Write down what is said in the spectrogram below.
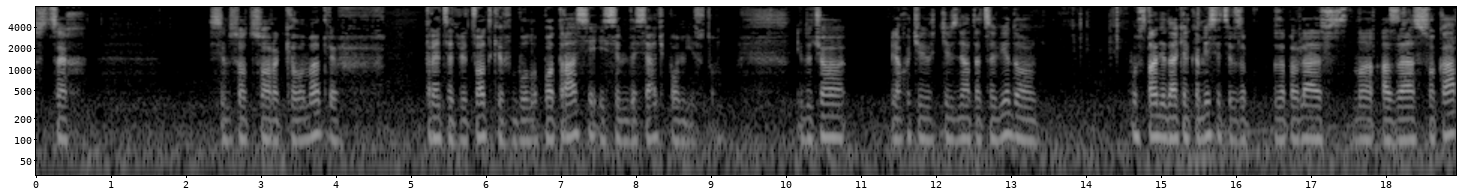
з цих 740 кілометрів 30% було по трасі і 70% по місту. І до чого я хотів, зняти це відео. Останні декілька місяців зап- заправляюсь на АЗС Сокар.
